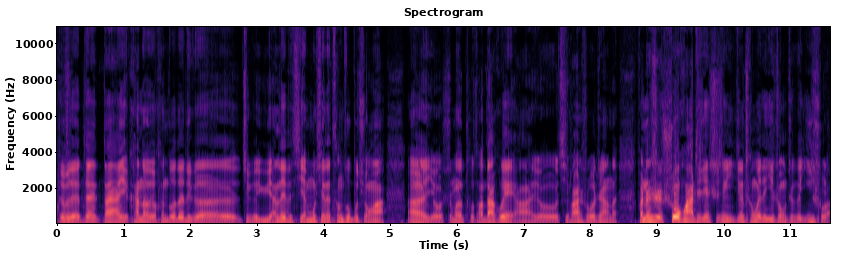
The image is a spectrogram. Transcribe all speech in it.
对不对？在大家也看到有很多的这个这个语言类的节目，现在层出不穷啊啊，有什么吐槽大会啊，有奇葩说这样的，反正是说话这件事情已经成为了一种这个艺术了，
